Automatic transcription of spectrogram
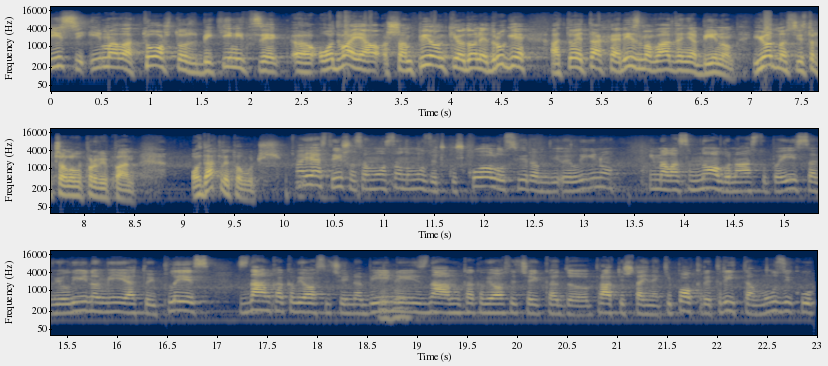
Ti si imala to što bikinice e, odvaja šampionke od one druge, a to je ta harizma vladanja binom. I odmah si istrčala u prvi plan. Odakle to vučeš? Pa jeste, išla sam u osnovnu muzičku školu, sviram violinu. Imala sam mnogo nastupa i sa violinom i eto i ples. Znam kakav je osjećaj na bini, znam kakav je osjećaj kad eh, pratiš taj neki pokret, ritam, muziku.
